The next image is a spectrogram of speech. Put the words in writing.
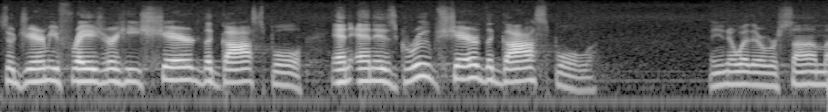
So Jeremy Fraser, he shared the gospel, and, and his group shared the gospel. And you know what? There were some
